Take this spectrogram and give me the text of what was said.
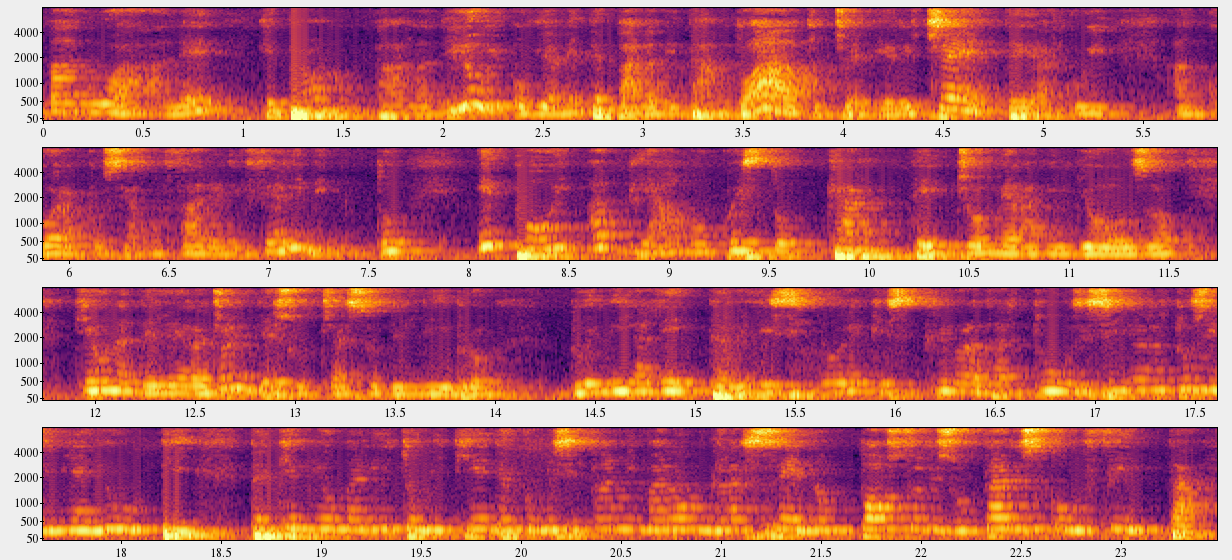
manuale, che però non parla di lui, ovviamente parla di tanto altro, cioè di ricette a cui ancora possiamo fare riferimento, e poi abbiamo questo carteggio meraviglioso, che è una delle ragioni del successo del libro. 2000 lettere, le signore che scrivono ad Artusi, signora Artusi mi aiuti perché mio marito mi chiede come si fanno i marron glacé, non posso risultare sconfitta.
